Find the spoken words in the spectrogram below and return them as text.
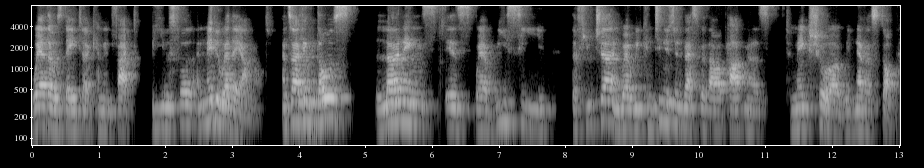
where those data can in fact be useful and maybe where they are not. And so I think those learnings is where we see the future and where we continue to invest with our partners to make sure we never stop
